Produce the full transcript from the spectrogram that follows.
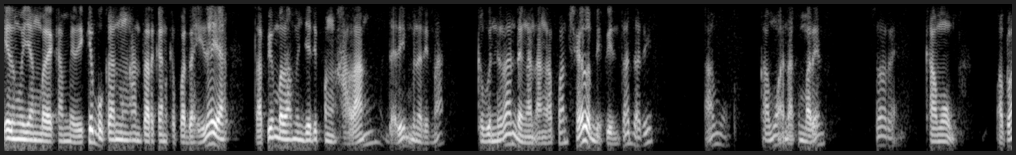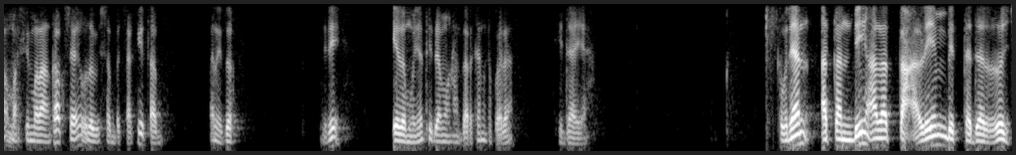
ilmu yang mereka miliki bukan menghantarkan kepada hidayah, tapi malah menjadi penghalang dari menerima kebenaran dengan anggapan saya lebih pintar dari kamu. Kamu anak kemarin sore. Kamu apa masih merangkak, saya udah bisa baca kitab. Kan itu. Jadi ilmunya tidak menghantarkan kepada hidayah. Kemudian at-tanbih ala ta'lim bitadarruj.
